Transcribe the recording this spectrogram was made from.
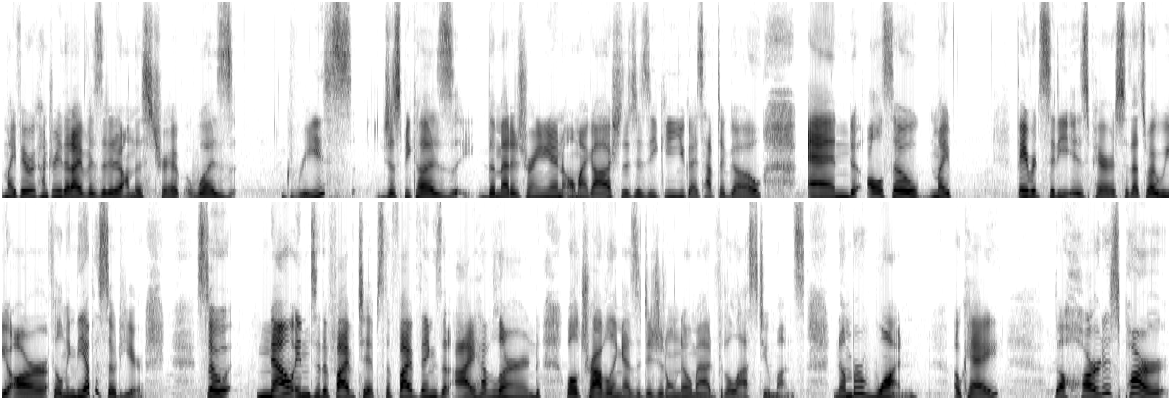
my favorite country that I visited on this trip was Greece just because the Mediterranean, oh my gosh, the tzatziki, you guys have to go. And also, my favorite city is Paris. So that's why we are filming the episode here. So, now into the five tips, the five things that I have learned while traveling as a digital nomad for the last two months. Number one, okay, the hardest part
